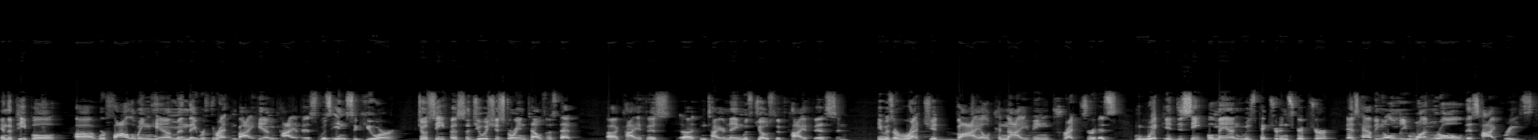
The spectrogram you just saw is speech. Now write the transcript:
and the people uh, were following him, and they were threatened by him. Caiaphas was insecure. Josephus, a Jewish historian, tells us that uh, Caiaphas' uh, entire name was Joseph Caiaphas, and he was a wretched, vile, conniving, treacherous, wicked, deceitful man who is pictured in Scripture as having only one role, this high priest.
